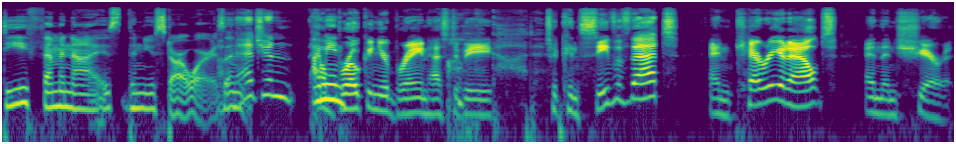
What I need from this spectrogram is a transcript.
defeminize the new Star Wars. And Imagine I how mean- Oh broken your brain has to be to conceive of that and carry it out and then share it.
